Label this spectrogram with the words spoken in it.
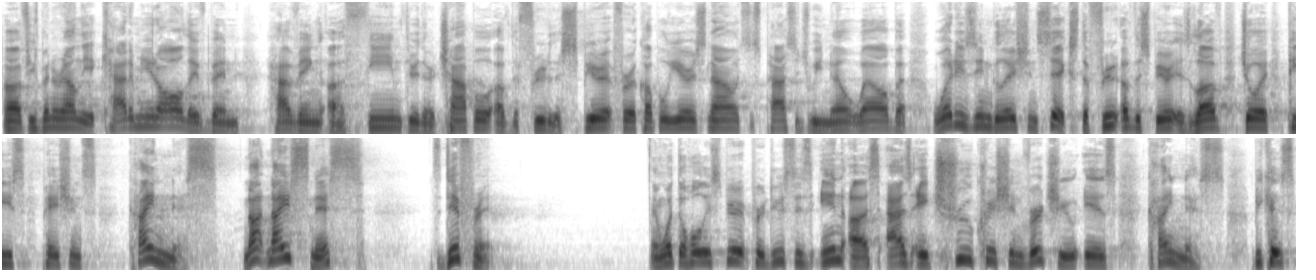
Uh, if you've been around the academy at all, they've been having a theme through their chapel of the fruit of the Spirit for a couple years now. It's this passage we know well, but what is in Galatians 6? The fruit of the Spirit is love, joy, peace, patience, kindness, not niceness. It's different. And what the Holy Spirit produces in us as a true Christian virtue is kindness. Because,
